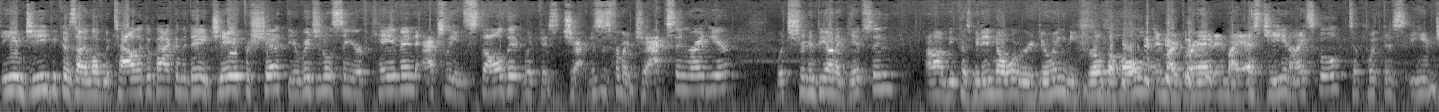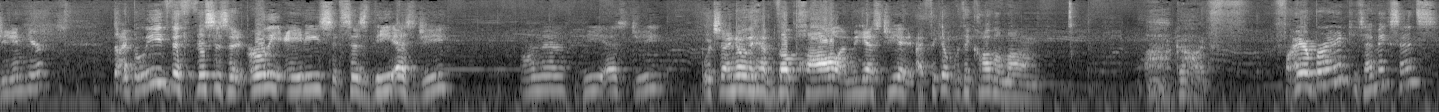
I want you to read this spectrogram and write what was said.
EMG because I love Metallica back in the day. Jay Frechette, the original singer of Cave In, actually installed it with this. Ja- this is from a Jackson right here, which shouldn't be on a Gibson um, because we didn't know what we were doing. And he drilled the hole in my brand in my SG in high school to put this EMG in here. I believe that this is the early '80s. It says VSG on there, VSG, which I know they have the Paul and the SG. I, I forget what they call them. Um, oh God, Firebrand. Does that make sense?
